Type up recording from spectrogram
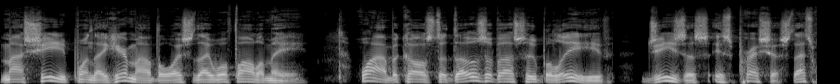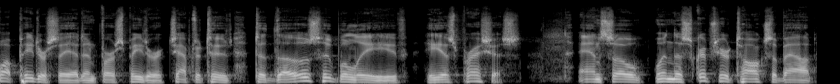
My sheep, when they hear my voice, they will follow me. Why? Because to those of us who believe, Jesus is precious. That's what Peter said in 1 Peter chapter 2. To those who believe, he is precious. And so when the scripture talks about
